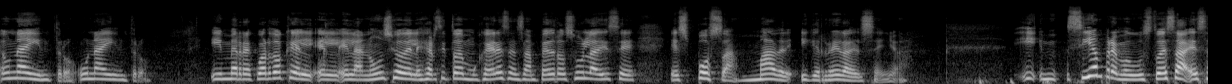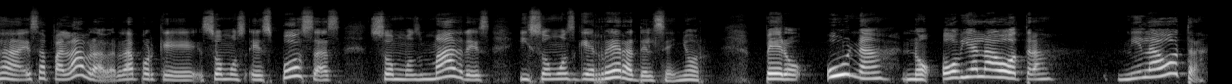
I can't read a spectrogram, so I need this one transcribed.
Una intro, una intro. Y me recuerdo que el, el, anuncio del ejército de mujeres en San Pedro Sula dice, esposa, madre y guerrera del Señor. Y siempre me gustó esa, esa, esa palabra, ¿verdad? Porque somos esposas, somos madres y somos guerreras del Señor. Pero una no obvia la otra, ni la otra.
